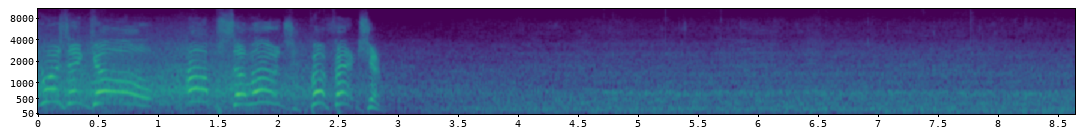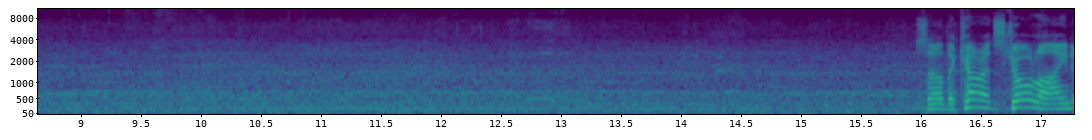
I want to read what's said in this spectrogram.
exquisite goal! Absolute perfection! So the current scoreline...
